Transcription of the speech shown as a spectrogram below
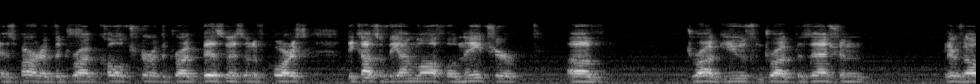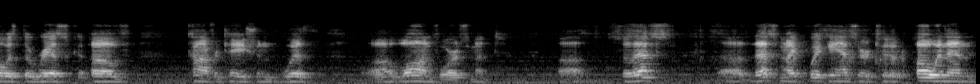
as part of the drug culture, the drug business, and of course, because of the unlawful nature of drug use and drug possession, there's always the risk of confrontation with uh, law enforcement. Uh, so that's uh, that's my quick answer to. Oh, and then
